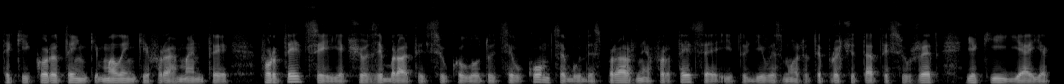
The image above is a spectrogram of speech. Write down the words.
такі коротенькі маленькі фрагменти фортеці. Якщо зібрати цю колоду цілком, це буде справжня фортеця, і тоді ви зможете прочитати сюжет, який я як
